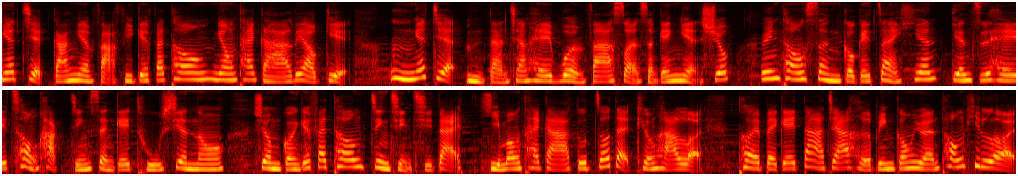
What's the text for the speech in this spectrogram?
月节嘉年华会的活动，让大家了解五一节唔单净系文化传承嘅延续。运动成果嘅展现，简直系创客精神嘅凸显哦！相关嘅发通，敬请期待。希望大家都做得空下来。台北的大佳河滨公园通起来，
